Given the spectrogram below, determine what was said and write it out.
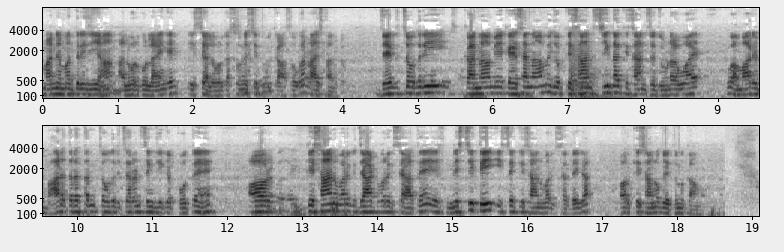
माननीय मंत्री जी यहाँ अलवर को लाएँगे। इससे अलवर का सुनिश्चित विकास होगा, राजस्थान का। जयंत चौधरी का नाम एक ऐसा नाम है जो किसान, सीधा किसान से जुड़ा हुआ है। वो हमारे भारत रत्न चौधरी चरण सिंह जी के पोते हैं और किसान वर्ग जाट वर्ग से आते हैं। निश्चित ही इसे किसान वर्ग सदेगा और किसानों के हित में काम होगा।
